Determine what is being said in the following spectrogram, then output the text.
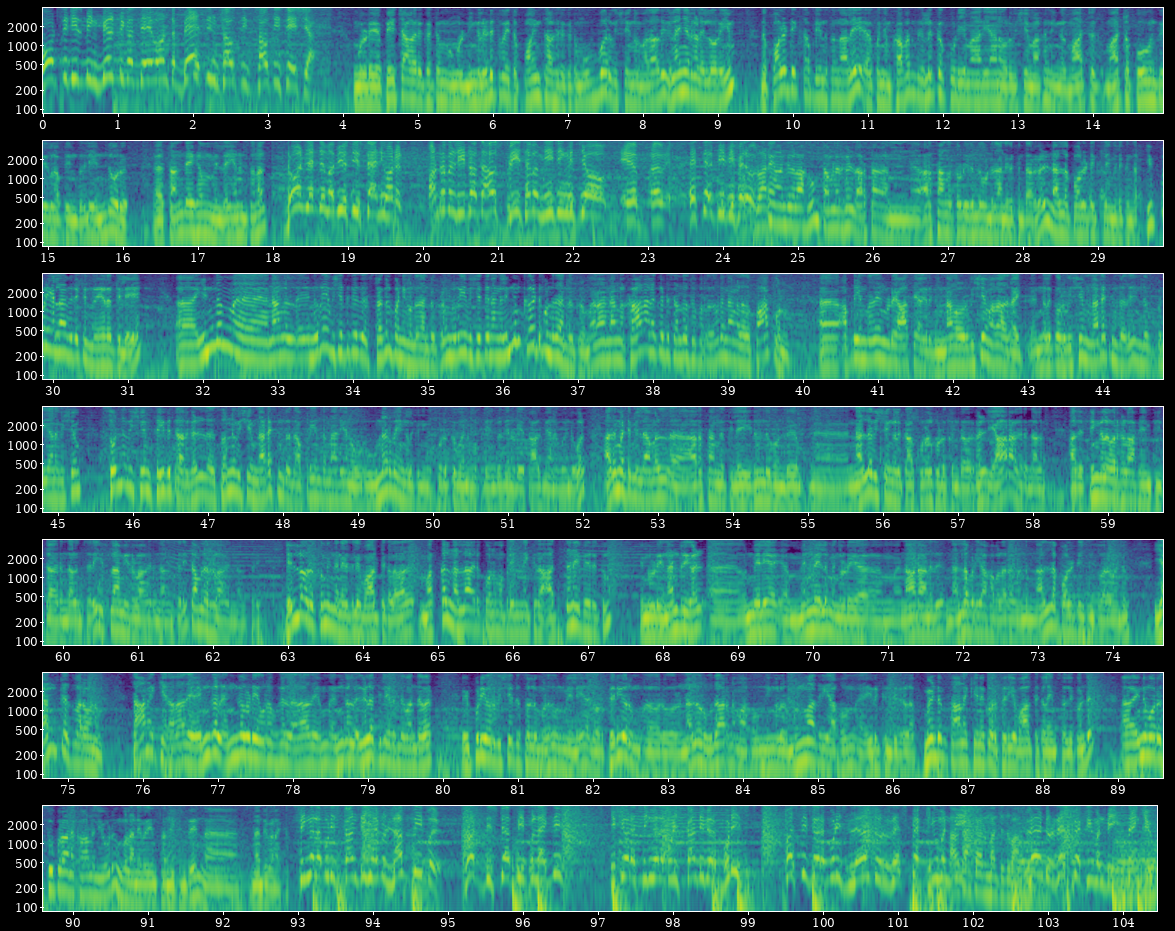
port city is being built because they want base in south south east Asia உங்களுடைய பேச்சாக இருக்கட்டும் உங்கள் நீங்கள் எடுத்து வைத்த பாயிண்ட்ஸாக இருக்கட்டும் ஒவ்வொரு விஷயங்களும் அதாவது இளைஞர்கள் எல்லோரையும் இந்த பாலிடிக்ஸ் அப்படின்னு சொன்னாலே கொஞ்சம் கவர்ந்து இழுக்கக்கூடிய மாதிரியான ஒரு விஷயமாக நீங்கள் மாற்ற மாற்ற போகின்றீர்கள் அப்படி என்பதிலே எந்த ஒரு சந்தேகமும் இல்லை என்று சொன்னால் Don't let them abuse these standing orders. Honorable Leader of the House, please have a meeting with your uh, uh, SLPP fellows. ஆண்டுகளாகவும் தமிழர்கள் அரசாங்கத்தோடு இருந்து கொண்டுதான் இருக்கின்றார்கள் நல்ல பாலிடிக்ஸ்லயும் இருக்கின்றார் இப்படி எல்லாம் இருக்கின்ற நேரத்திலே இன்னும் நாங்கள் நிறைய விஷயத்துக்கு ஸ்ட்ரகிள் பண்ணி கொண்டுதான் இருக்கிறோம். நிறைய விஷயத்தை நாங்கள் இன்னும் கேட்டுக்கொண்டுதான் இருக்கிறோம். ஆனால் நாங்கள் காதால கேட்டு சந்தோஷப்படுறதை விட நாங்கள் அதை பார்க்கணும். அப்படி என்பது எங்களுடைய ஆசையாக இருக்கு. நாங்கள் ஒரு விஷயம் அதாவது ரைட் எங்களுக்கு ஒரு விஷயம் நடக்கின்றது இந்த இப்படியான விஷயம் சொன்ன விஷயம் செய்துட்டார்கள் சொன்ன விஷயம் நடக்கின்றது அப்படின்ற மாதிரியான ஒரு உணர்வை எங்களுக்கு நீங்க கொடுக்க வேண்டும் அப்படி என்பது என்னுடைய தாழ்மையான வேண்டுகோள். அது மட்டும் இல்லாமல் அரசாங்கத்திலே இருந்து கொண்டு நல்ல விஷயங்களுக்காக குரல் கொடுக்கின்றவர்கள் யாராக இருந்தாலும் அது சிங்களவர்களாக எம்பிஸா இருந்தாலும் சரி இஸ்லாமியர்களாக இருந்தாலும் சரி தமிழர்களாக இருந்தாலும் சரி எல்லோருக்கும் இந்த நேரத்திலே வாழ்த்துக்கள். அதாவது மக்கள் நல்லா இருக்கணும் அப்படின்னு நினைக்கிற அத்தனை பேருக்கும் எங்களுடைய நன்றிகள். உண்மையிலேயே மென்மேலும் எங்களுடைய நாடானது நல்லபடியாக வளர வேண்டும் நல்ல பாலிட்டிஷியன்ஸ் வர வேண்டும் யங்ஸ்டர்ஸ் வரணும். சாணக்கியன் அதாவது எங்கள் எங்களுடைய உறவுகள் அதாவது எங்கள் எங்கள் ஈழத்திலிருந்து வந்தவர் இப்படி ஒரு விஷயத்தை சொல்லும் பொழுது உண்மையிலேயே அது ஒரு பெரிய ஒரு ஒரு நல்ல ஒரு உதாரணமாகவும் நீங்கள் ஒரு முன்மாதிரியாகவும் இருக்கின்றீர்கள்? மீண்டும் சாணக்கியனுக்கு ஒரு பெரிய வாழ்த்துக்களையும் சொல்லிக்கொண்டு இன்னும் ஒரு சூப்பரான காணொலியோடு உங்கள் அனைவரையும் சந்திக்கின்றேன். நன்றி வணக்கம். Sinhala Buddhist country have to love people not disturb people like this. If you're a single Buddhist country, if you're a Buddhist, first if you're a Buddhist, learn to respect human beings. Learn to respect human beings. Thank you.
